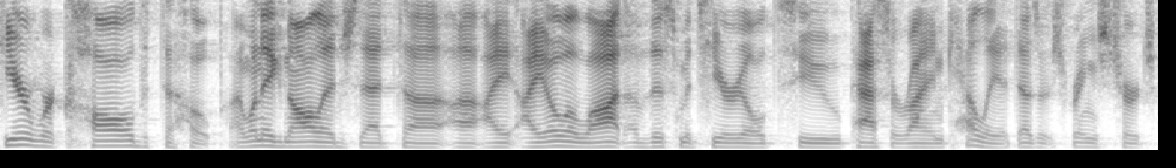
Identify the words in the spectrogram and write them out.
Here we're called to hope. I want to acknowledge that uh, I, I, owe a lot of this material to Pastor Ryan Kelly at Desert Springs Church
